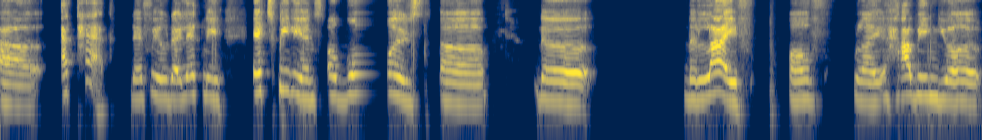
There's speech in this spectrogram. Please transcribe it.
uh, attacked they feel directly experience or voice uh, the the life of like having your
